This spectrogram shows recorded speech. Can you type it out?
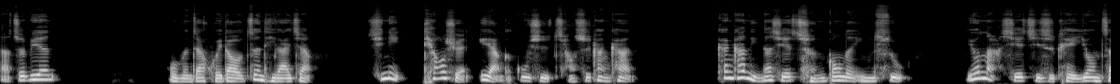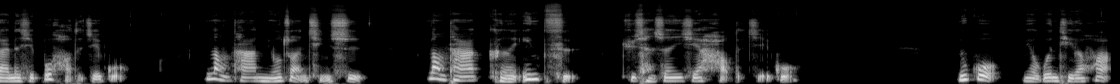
那这边我们再回到正题来讲，请你挑选一两个故事尝试看看，看看你那些成功的因素有哪些，其实可以用在那些不好的结果，让它扭转情势，让它可能因此。去产生一些好的结果。如果没有问题的话，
